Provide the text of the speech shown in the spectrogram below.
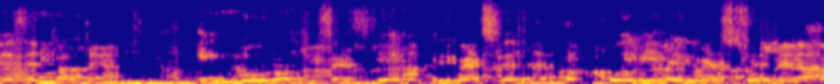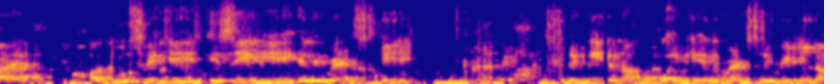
कैसे निकालते हैं इन दोनों ही सेट्स के एलिमेंट्स लेते हैं कोई भी एलिमेंट्स छूटने ना पाए और दूसरी चीज किसी भी एलिमेंट्स की रिपीट ना हो कोई भी एलिमेंट्स रिपीट ना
